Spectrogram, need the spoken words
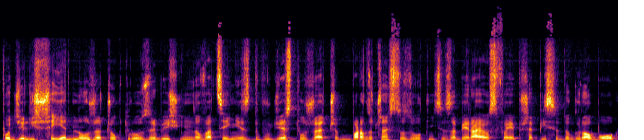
podzielisz się jedną rzeczą, którą zrobiłeś innowacyjnie z 20 rzeczy, bardzo często złotnicy zabierają swoje przepisy do grobu,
